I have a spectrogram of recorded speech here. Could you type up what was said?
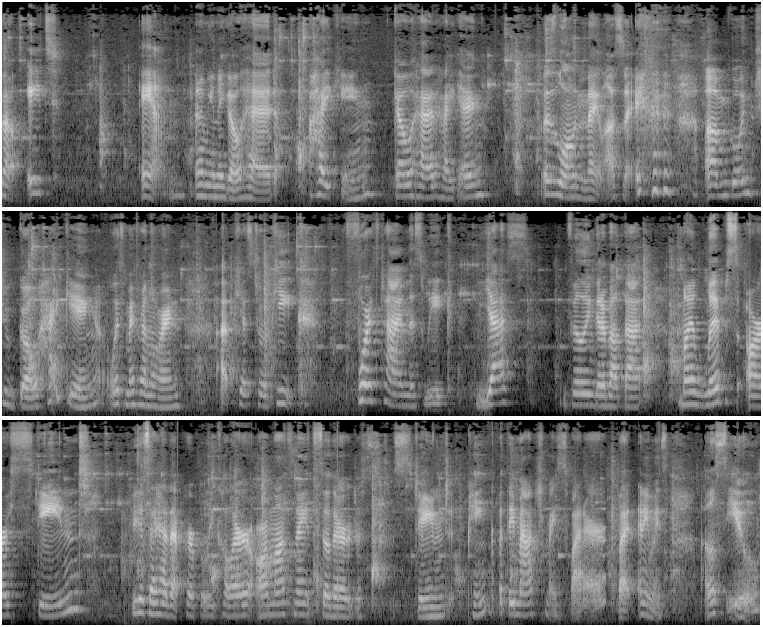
About 8 a.m. and I'm gonna go ahead hiking. Go ahead hiking. It was a long night last night. I'm going to go hiking with my friend Lauren up Piestewa Peak. Fourth time this week. Yes, I'm feeling good about that. My lips are stained because I had that purpley color on last night, so they're just stained pink, but they match my sweater. But anyways, I will see you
